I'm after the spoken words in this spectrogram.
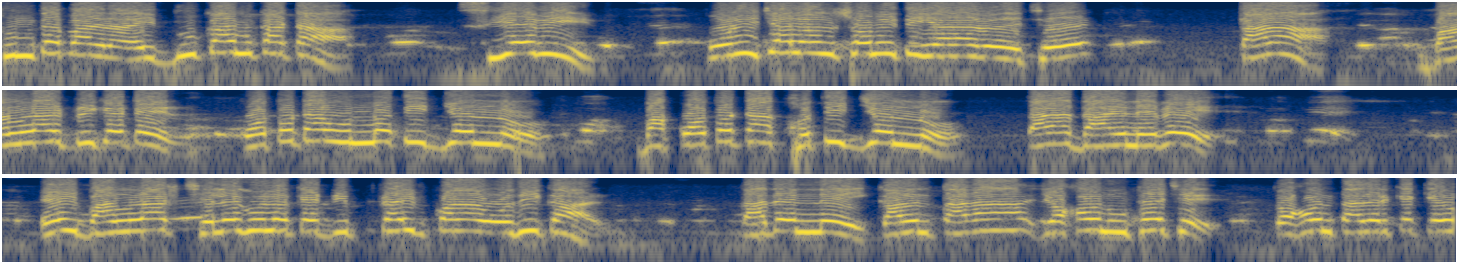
শুনতে পায় না, এই দোকান কাটা সিএবি পরিচালন সমিতি যারা রয়েছে, তারা বাংলার ক্রিকেটের কতটা উন্নতির জন্য বা কতটা ক্ষতির জন্য তারা দায় নেবে? এই বাংলার ছেলেগুলোকে ডিপ্রাইভ করার অধিকার তাদের নেই, কারণ তারা যখন উঠেছে, তখন তাদেরকে কেউ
